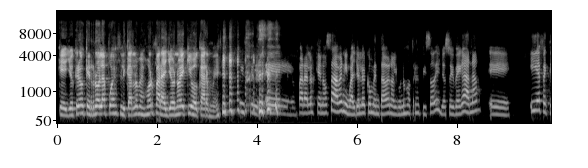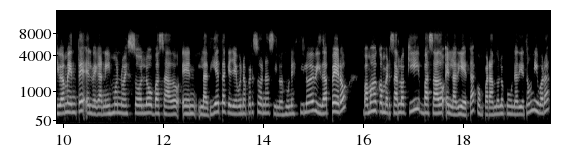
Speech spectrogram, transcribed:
que yo creo que Rola puede explicarlo mejor para yo no equivocarme. Sí, sí. Eh, para los que no saben, igual yo lo he comentado en algunos otros episodios, yo soy vegana eh, y efectivamente el veganismo no es solo basado en la dieta que lleva una persona, sino es un estilo de vida, pero Vamos a conversarlo aquí basado en la dieta, comparándolo con una dieta omnívora.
